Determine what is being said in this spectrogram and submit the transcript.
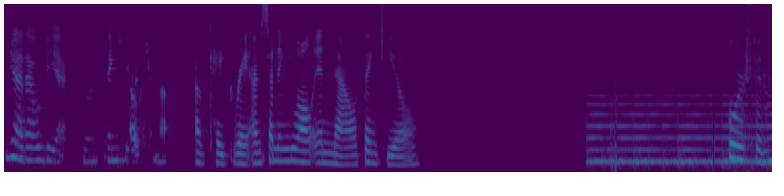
Yeah, that would be excellent. Thank you, okay. Okay, great. I'm sending you all in now. Thank you. Orphan.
